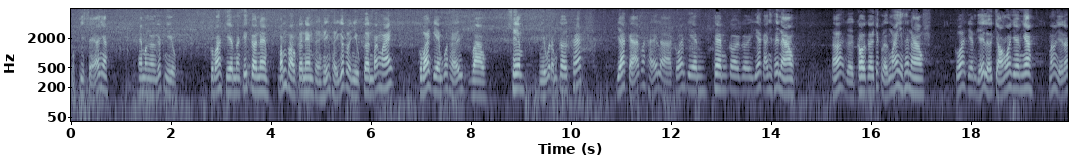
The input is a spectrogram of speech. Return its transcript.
một chia sẻ nha. Em ơn ơn rất nhiều. Cô bác chị em đăng ký kênh em, bấm vào kênh em thì hiển thị rất là nhiều kênh bán máy. Cô bác chị em có thể vào xem nhiều cái động cơ khác giá cả có thể là cô bác chị em xem coi, coi giá cả như thế nào. Đó rồi coi coi chất lượng máy như thế nào. Cô bác chị em dễ lựa chọn quá cho em nha. Nó vậy đó.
